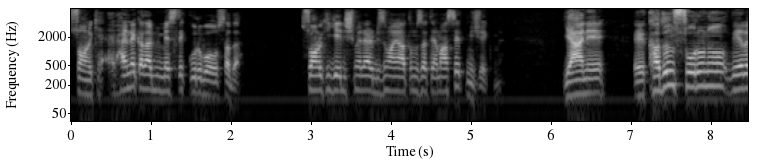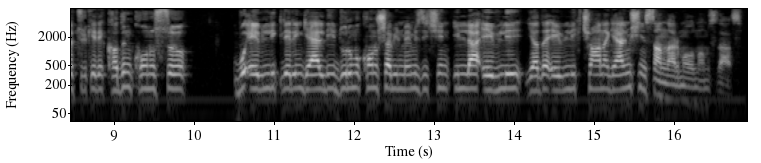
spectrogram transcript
Sonraki her ne kadar bir meslek grubu olsa da. Sonraki gelişmeler bizim hayatımıza temas etmeyecek mi? Yani e, kadın sorunu veya da Türkiye'de kadın konusu bu evliliklerin geldiği durumu konuşabilmemiz için illa evli ya da evlilik çağına gelmiş insanlar mı olmamız lazım?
